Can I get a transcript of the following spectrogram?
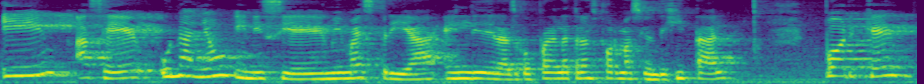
Y hace un año inicié mi maestría en liderazgo para la transformación digital porque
